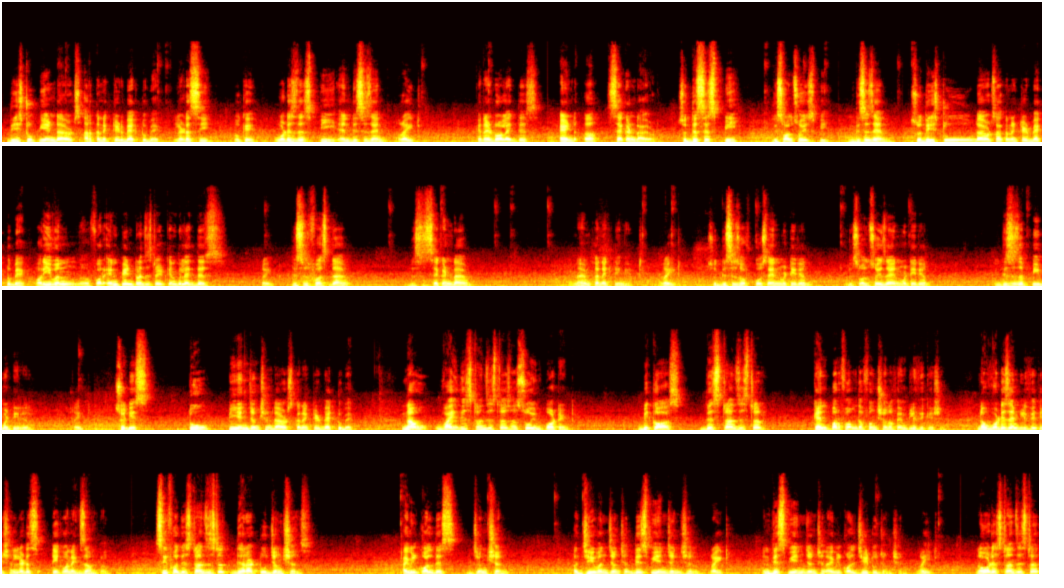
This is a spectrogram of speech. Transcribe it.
These two pn diodes are connected back to back. Let us see. Okay what is this? P and this is n right? Can i draw like this? And a second diode. So this is p this also is p this is n. So these two diodes are connected back to back. Or even uh, for npn transistor it can be like this right? This is first diode this is second diode and i am connecting it right? So this is of course n material this also is n material this is a p material right? So it is two PN junction diodes connected back to back. Now, why these transistors are so important? Because this transistor can perform the function of amplification. Now, what is amplification? Let us take one example. See, for this transistor, there are two junctions. I will call this junction a J1 junction, this PN junction, right? And this PN junction I will call J2 junction, right? Now, what is transistor?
